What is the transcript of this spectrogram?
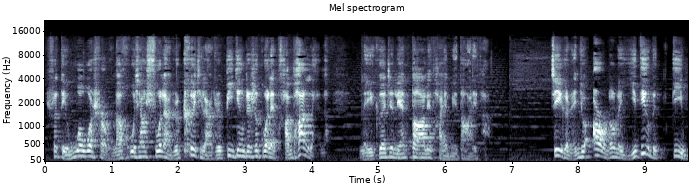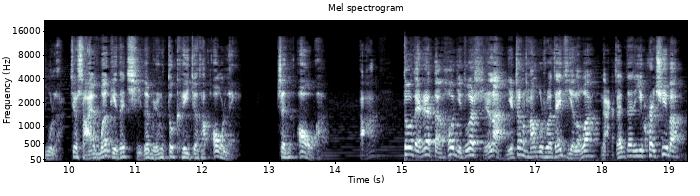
说得握握手了，互相说两句，客气两句，毕竟这是过来谈判来了。磊哥这连搭理他也没搭理他，这个人就傲到了一定的地步了，叫啥呀？我给他起个名都可以叫他傲磊，真傲啊！啊！都在这等候你多时了，你正常不说，在几楼啊？哪？咱咱一块去吧。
